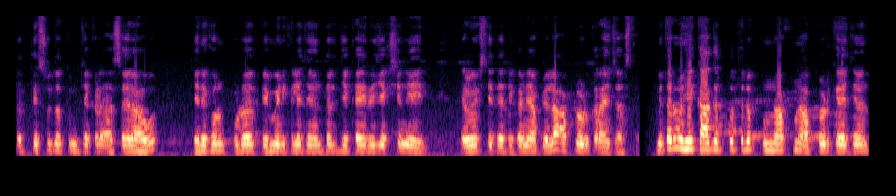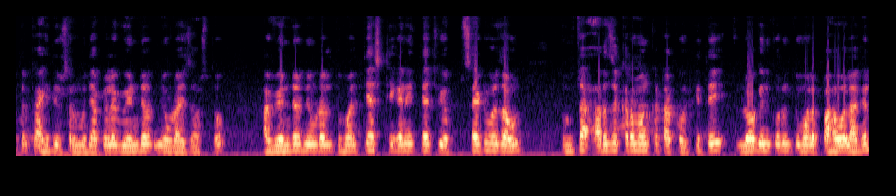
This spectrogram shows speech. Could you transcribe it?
तर ते सुद्धा तुमच्याकडे असायला हवं. जेणेकरून पुढे पेमेंट केल्याच्यानंतर जे काही रिजेक्शन येईल त्यावेळेस ते त्या ठिकाणी आपल्याला अपलोड करायचं असतं. मित्रांनो हे कागदपत्र पुन्हा आपण अपलोड केल्याच्यानंतर काही दिवसांमध्ये आपल्याला वेंडर निवडायचा असतो. हा वेंडर निवडायला तुम्हाला त्याच ठिकाणी त्याच वेबसाईटवर जाऊन तुमचा अर्ज क्रमांक टाकून तिथे लॉग इन करून तुम्हाला पाहावं लागेल.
